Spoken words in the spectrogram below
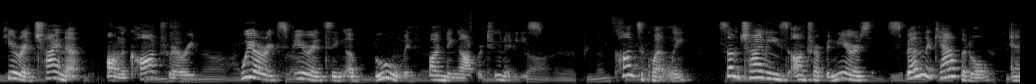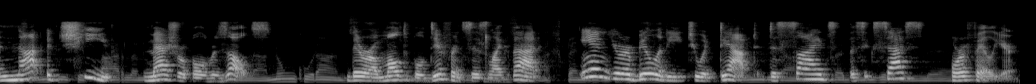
Here in China, on the contrary, we are experiencing a boom in funding opportunities. Consequently, some Chinese entrepreneurs spend the capital and not achieve measurable results. There are multiple differences like that, and your ability to adapt decides the success or a failure.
